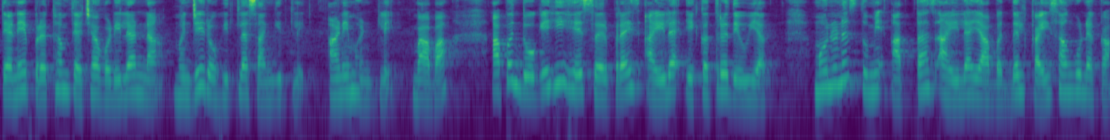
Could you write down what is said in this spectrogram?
त्याने प्रथम त्याच्या वडिलांना म्हणजे रोहितला सांगितले आणि म्हटले बाबा आपण दोघेही हे सरप्राईज आईला एकत्र देऊयात. म्हणूनच तुम्ही आत्ताच आईला याबद्दल काही सांगू नका.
